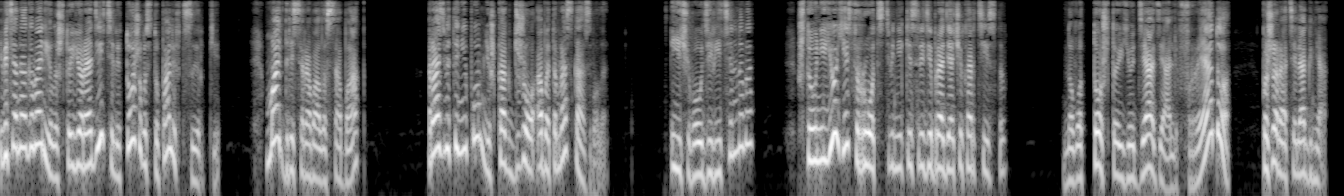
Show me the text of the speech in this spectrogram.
И ведь она говорила, что ее родители тоже выступали в цирке. Мать дрессировала собак. Разве ты не помнишь, как Джо об этом рассказывала? И ничего удивительного, что у нее есть родственники среди бродячих артистов. Но вот то, что ее дядя Альфредо — пожиратель огня,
